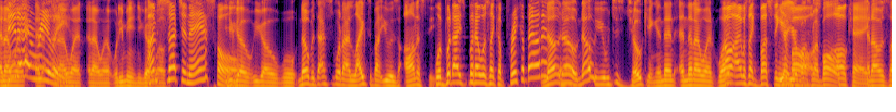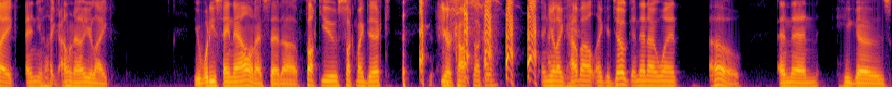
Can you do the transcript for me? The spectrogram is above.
And Did went, I and- really? And, I went and I went. What do you mean? You go. I'm well, such an asshole. You go. You go. Well, no, but that's what I liked about you is honesty. Well, but I but I was like a prick about it. no, no, no. You were just joking, and then and then I went. What? Oh, I was like busting yeah, your you're balls. busting my balls. Okay. And I was like, and you're like, I don't know. You're like, you, what do you say now? And I said, uh, fuck you, suck my dick. You're a cocksucker. and you're like, how about like a joke? And then I went, oh. And then he goes,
